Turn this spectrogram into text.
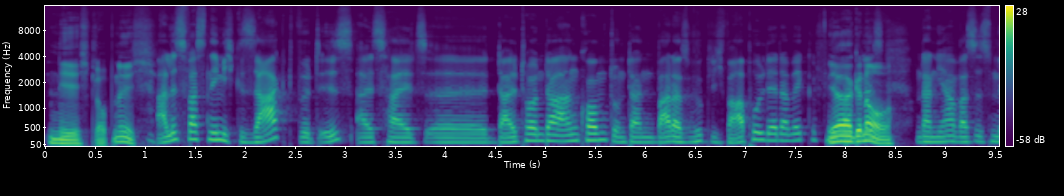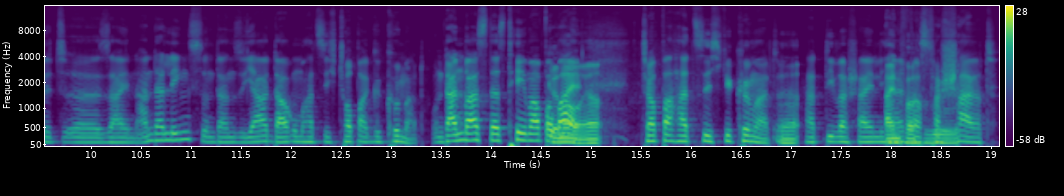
Nee, ich glaube nicht. Alles, was nämlich gesagt wird, ist, als halt äh, Dalton da ankommt und dann war das wirklich Warpol, der da weggeflogen Ja, ist. genau. Und dann, ja, was ist mit äh, seinen Underlings? Und dann so, ja, darum hat sich Chopper gekümmert. Und dann war es das Thema vorbei. Genau, ja. Chopper hat sich gekümmert. Ja. Hat die wahrscheinlich Einfach einfach, so. verscharrt.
